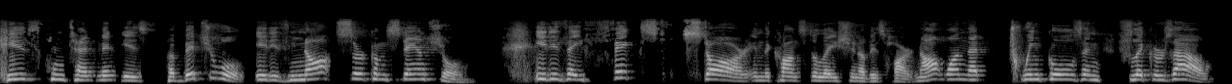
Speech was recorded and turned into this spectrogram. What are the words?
His contentment is habitual, it is not circumstantial. It is a fixed star in the constellation of his heart, not one that twinkles and flickers out,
